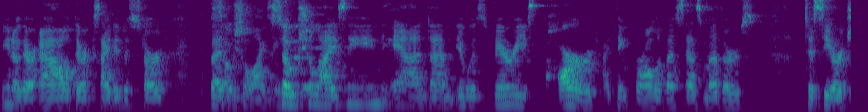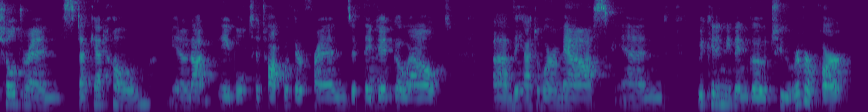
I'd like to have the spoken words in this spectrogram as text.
you know, they're out, they're excited to start. But socializing. socializing and um, it was very hard i think for all of us as mothers to see our children stuck at home you know not able to talk with their friends if they Right. did go out um, they had to wear a mask and we couldn't even go to river park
